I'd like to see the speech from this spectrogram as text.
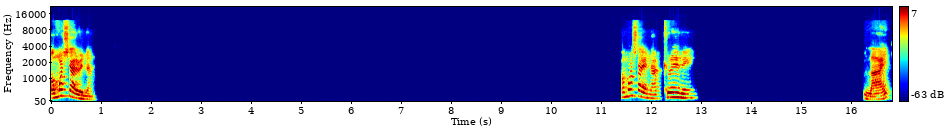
Ọmọ Sharina. Ọmọ Sharina krere. Like.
